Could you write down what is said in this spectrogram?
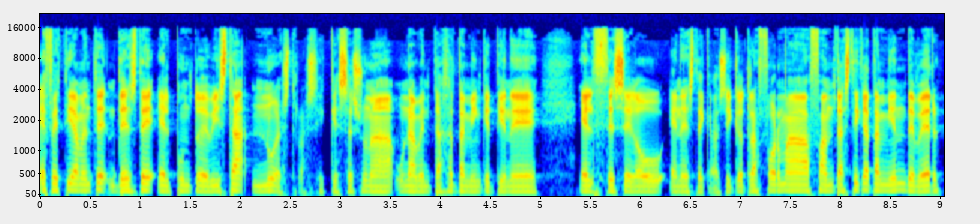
efectivamente desde el punto de vista nuestro. Así que esa es una, una ventaja también que tiene el CSGO en este caso. Así que otra forma fantástica también de ver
